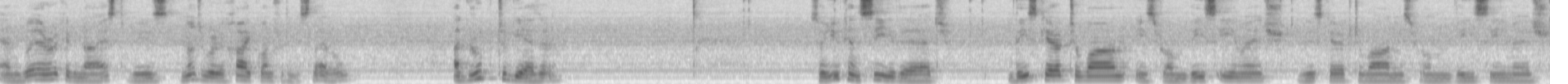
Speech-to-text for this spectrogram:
and were recognized with not very high confidence level are grouped together. So you can see that this character 1 is from this image, this character 1 is from this image,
